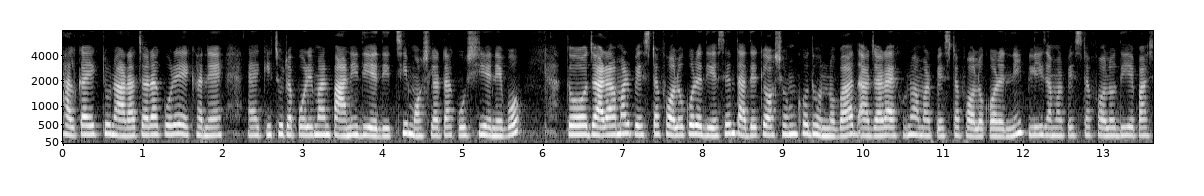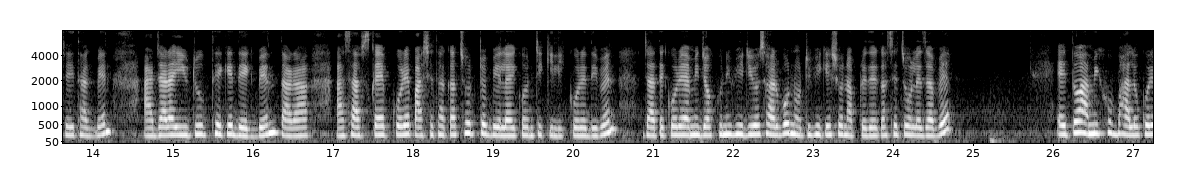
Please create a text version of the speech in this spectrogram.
হালকা একটু নাড়াচাড়া করে এখানে কিছুটা পরিমাণ পানি দিয়ে দিচ্ছি, মশলাটা কষিয়ে নেব। তো যারা আমার পেজটা ফলো করে দিয়েছেন, তাদেরকে অসংখ্য ধন্যবাদ। আর যারা এখনও আমার পেজটা ফলো করেননি প্লিজ আমার পেজটা ফলো দিয়ে পাশেই থাকবেন। আর যারা ইউটিউব থেকে দেখবেন, তারা সাবস্ক্রাইব করে পাশে থাকা ছোট্ট বেল আইকনটি ক্লিক করে দিবেন, যাতে করে আমি যখনই ভিডিও ছাড়বো নোটিফিকেশন আপনাদের কাছে চলে যাবে। এই তো আমি খুব ভালো করে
